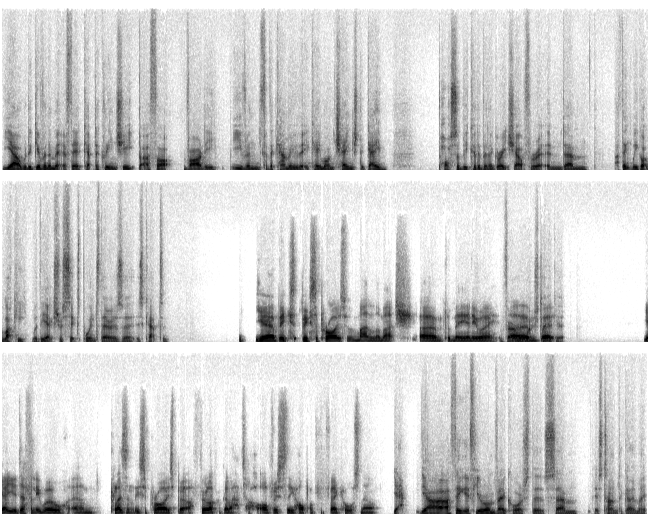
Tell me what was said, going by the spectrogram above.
yeah, I would have given him it if they had kept a clean sheet, but I thought Vardy, even for the cameo that he came on, changed the game. Possibly could have been a great shout for it, and um, I think we got lucky with the extra six points there as a, as captain. Yeah, big big surprise for the man of the match um, for me anyway. Very Um, much take it. Yeah, you definitely will. Um, pleasantly surprised, but I feel like I'm gonna have to obviously hop up with Weghorst now. Yeah, yeah. I think if you're on Weghorst, it's um, it's time to go, mate.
